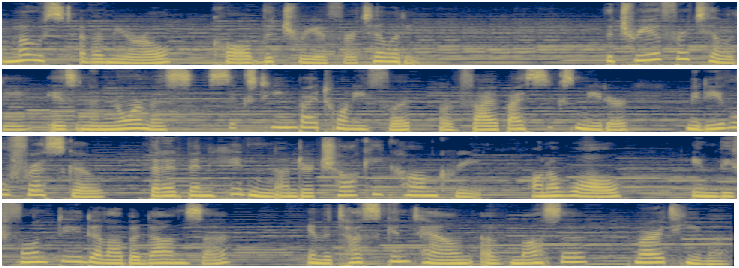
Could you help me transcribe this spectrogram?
most of a mural called the Tree of Fertility. The Tree of Fertility is an enormous 16 by 20 foot or 5 by 6 meter medieval fresco that had been hidden under chalky concrete on a wall in the Fonte della Badanza in the Tuscan town of Massa Marittima.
